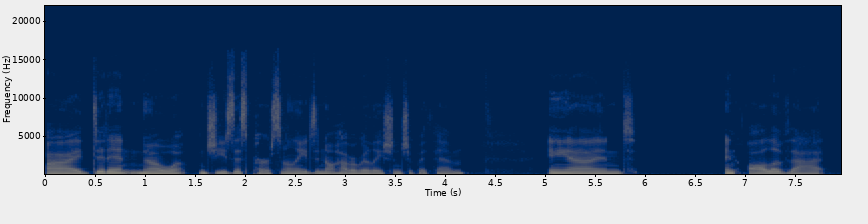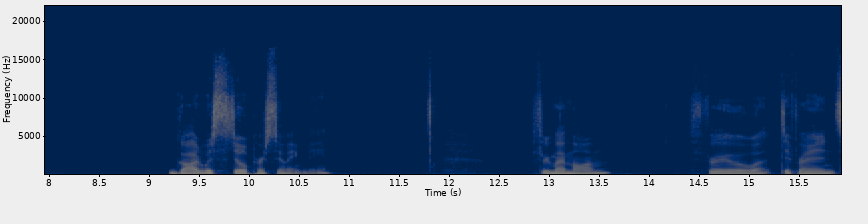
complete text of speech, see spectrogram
I didn't know Jesus personally, did not have a relationship with him. And in all of that, God was still pursuing me through my mom, through different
